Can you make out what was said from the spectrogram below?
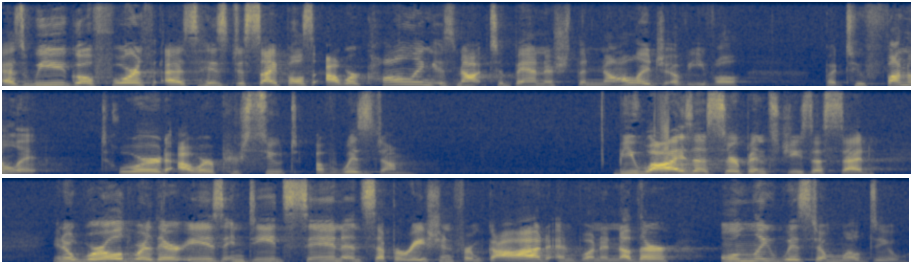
As we go forth as his disciples, our calling is not to banish the knowledge of evil, but to funnel it toward our pursuit of wisdom. Be wise as serpents, Jesus said. In a world where there is indeed sin and separation from God and one another, only wisdom will do.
